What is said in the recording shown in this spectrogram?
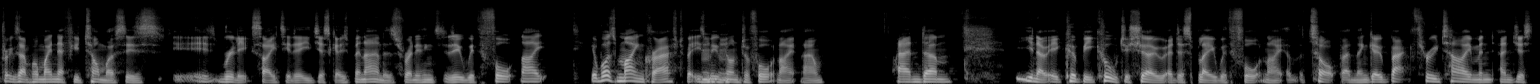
for example, my nephew Thomas is is really excited. He just goes bananas for anything to do with Fortnite it was Minecraft, but he's mm-hmm. moved on to Fortnite now. And um, you know, it could be cool to show a display with Fortnite at the top and then go back through time and, and just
